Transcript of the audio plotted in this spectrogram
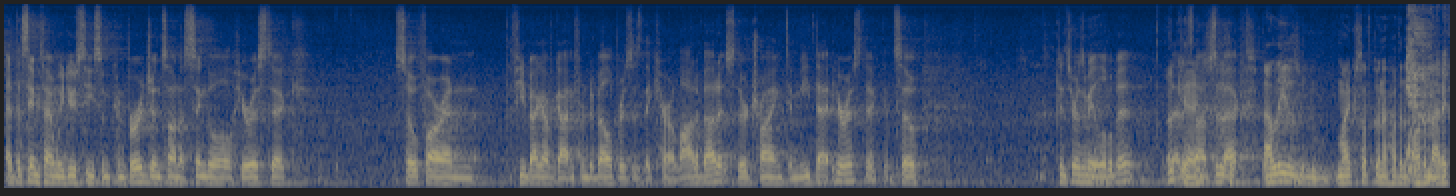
at the same time, we do see some convergence on a single heuristic so far. And the feedback I've gotten from developers is they care a lot about it, so they're trying to meet that heuristic. And so concerns me a little bit that Okay. it's not so there's- spec Ali, is Microsoft going to have an automatic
